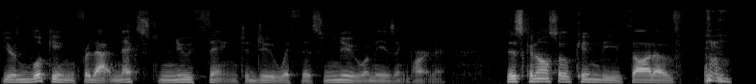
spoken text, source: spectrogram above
You're looking for that next new thing to do with this new amazing partner. This can also can be thought of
